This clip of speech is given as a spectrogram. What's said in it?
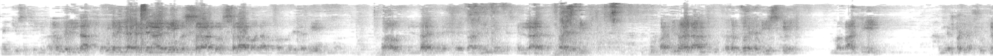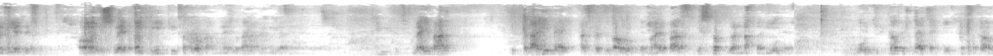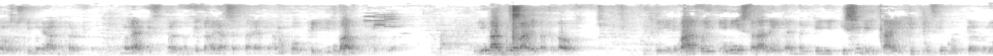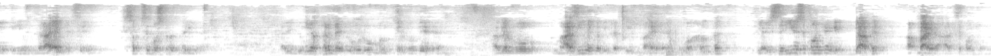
Thank you Sachin الحمد للہ الحمد للہ رب العالمین، والصلاة والسلام علی محمد الامین. اعوذ باللہ من الشیطان الرجیم، بسم اللہ الرحمن الرحیم. خواتین و حضرات تدبر حدیث کے مبادی ہم نے پڑھنا شروع کر دیے تھے، اور اس میں تنقید کی سفروں کا ہم نے مطالعہ کر دیا ہے۔ میں یہ بات ابتدا ہی میں عرض کر چکا ہوں کہ ہمارے پاس اس وقت جو اللہ کا دین ہے وہ جتنا کچھ میں تحقیق کر سکا ہوں، اس کی بنیاد پر بغیر کسی تردد کے کہا جا سکتا ہے کہ ہم کو پھر اجماع ممکن ہوا ہے۔ یہ بات بھی میں واضح کر چکا ہوں کہ اجماع کوئی دینی اصطلاح نہیں ہے، بلکہ یہ کسی بھی تاریخی چیز کے منتقل ہونے کے ذرائع میں سے سب سے مسترد ذریعہ ہے۔ یعنی دنیا بھر میں جو علوم منتقل ہوتے ہیں، اگر وہ ماضی میں کبھی تکلیف پائے ہیں، تو وہ ہم تک یا اس ذریعے سے پہنچیں گے یا پھر اخبار احاد سے پہنچیں گے۔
